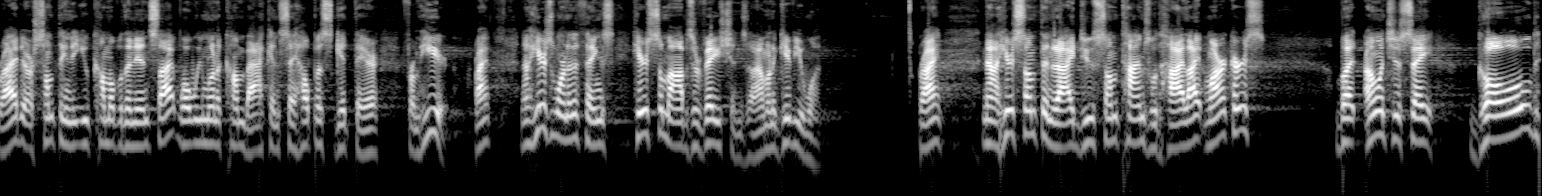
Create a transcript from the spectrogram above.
right, or something that you come up with an insight, well, we want to come back and say, help us get there from here right? Now, here's one of the things, here's some observations, and I want to give you one, right? Now, here's something that I do sometimes with highlight markers, but I want you to say gold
